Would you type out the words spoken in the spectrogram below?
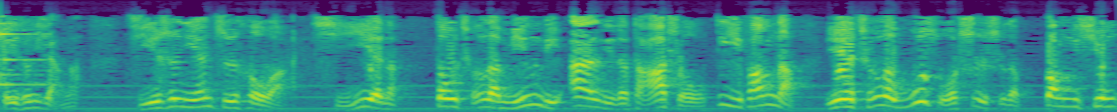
谁曾想啊，几十年之后啊，企业呢？都成了明里暗里的打手，地方呢也成了无所事事的帮凶。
